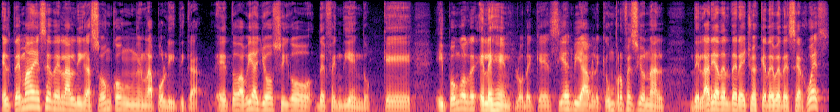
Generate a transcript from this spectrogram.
el tema ese de la ligazón con la política, eh, todavía yo sigo defendiendo que, y pongo el ejemplo de que si es viable que un profesional del área del derecho es que debe de ser juez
